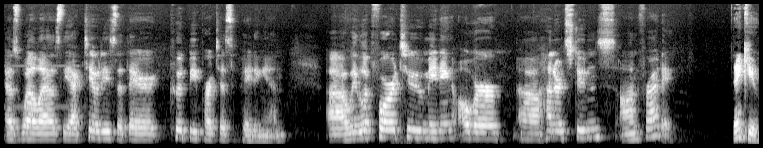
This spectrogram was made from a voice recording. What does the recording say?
as well as the activities that they could be participating in. Uh, we look forward to meeting over uh, 100 students on Friday. Thank you.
